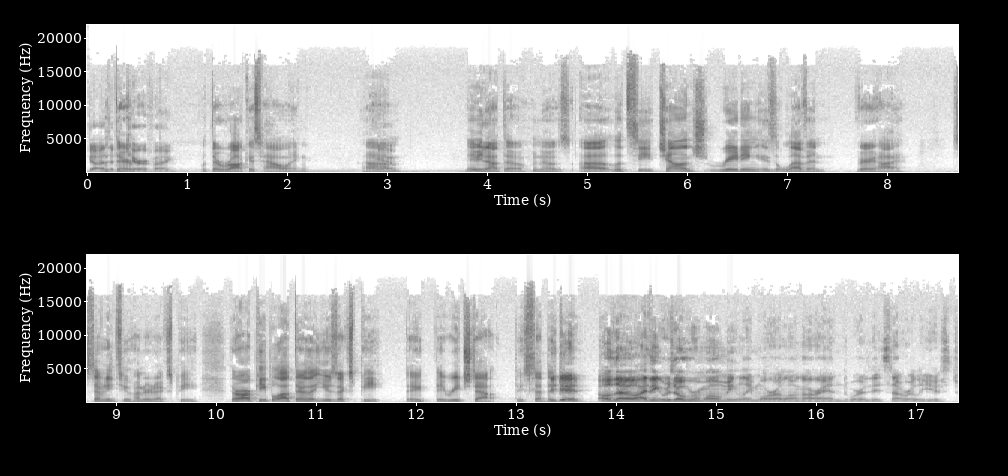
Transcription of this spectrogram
God, With that'd be their- terrifying. with their raucous howling. Um, Yeah. Maybe not though. Who knows? Uh, let's see. Challenge rating is 11, very high, 7200 XP. There are people out there that use XP. They they reached out. They said they, They do. did. Although I think it was overwhelmingly more along our end where it's not really used.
